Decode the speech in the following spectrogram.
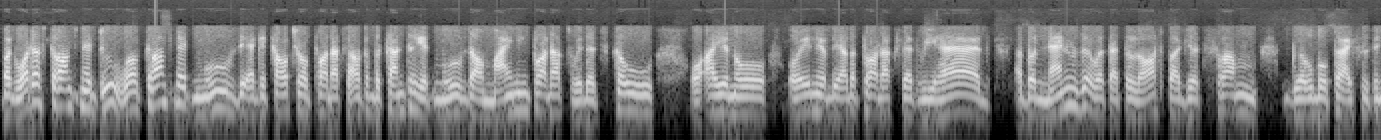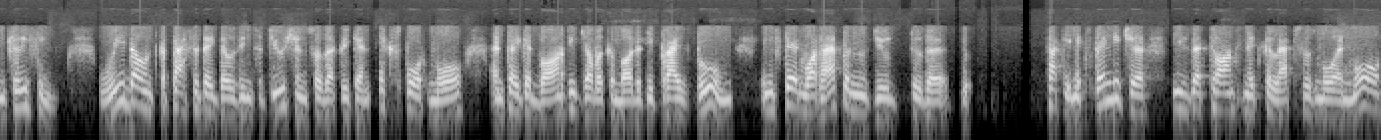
But what does Transnet do? Well, Transnet moves the agricultural products out of the country. It moves our mining products, whether it's coal or iron ore or any of the other products that we had a bonanza with at the last budget from global prices increasing. We don't capacitate those institutions so that we can export more and take advantage of a commodity price boom. Instead, what happens due to the cut in expenditure is that Transnet collapses more and more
